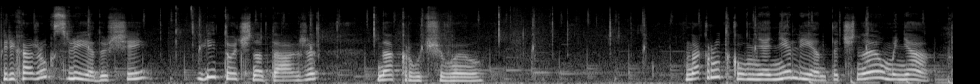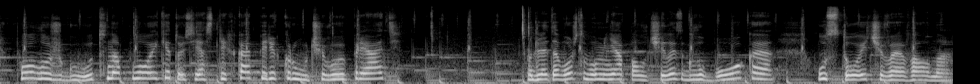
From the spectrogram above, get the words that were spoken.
Перехожу к следующей и точно так же накручиваю. Накрутка у меня не ленточная, у меня полужгут на плойке, то есть я слегка перекручиваю прядь для того, чтобы у меня получилась глубокая устойчивая волна.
